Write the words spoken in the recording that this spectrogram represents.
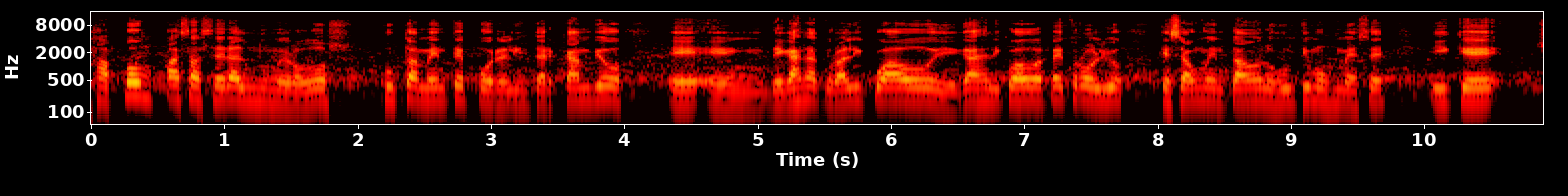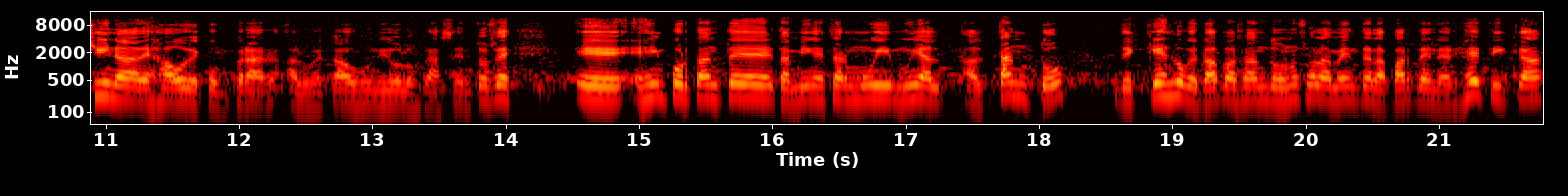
Japón pasa a ser el número dos justamente por el intercambio eh, de gas natural licuado y gas licuado de petróleo que se ha aumentado en los últimos meses y que China ha dejado de comprar a los Estados Unidos los gases. Entonces, eh, es importante también estar muy, muy al tanto de qué es lo que está pasando, no solamente en la parte energética.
